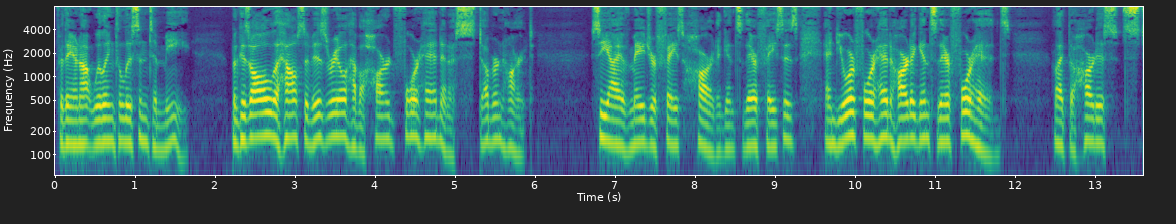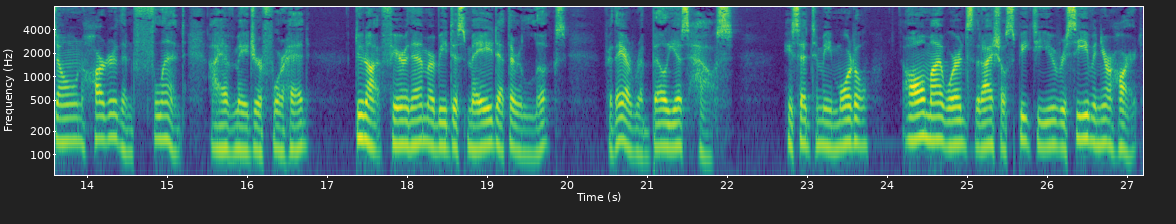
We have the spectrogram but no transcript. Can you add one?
for they are not willing to listen to me, because all the house of Israel have a hard forehead and a stubborn heart. See, I have made your face hard against their faces, and your forehead hard against their foreheads. Like the hardest stone, harder than flint, I have made your forehead. Do not fear them or be dismayed at their looks, for they are rebellious house. He said to me, Mortal, all my words that I shall speak to you receive in your heart,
